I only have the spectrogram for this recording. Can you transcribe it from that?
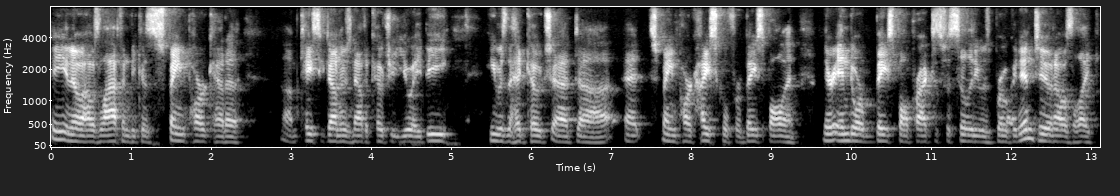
you know, I was laughing because Spain Park had a um, Casey Dunn, who's now the coach at UAB. He was the head coach at uh, at Spain Park High School for baseball, and their indoor baseball practice facility was broken into. And I was like,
